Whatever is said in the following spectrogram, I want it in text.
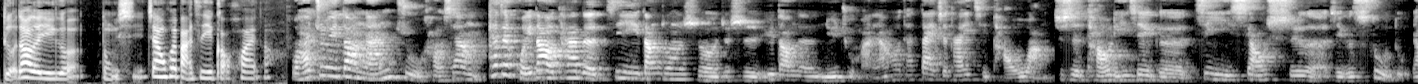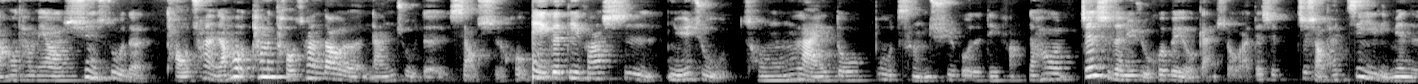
得到的一个。东西，这样会把自己搞坏的。我还注意到男主好像他在回到他的记忆当中的时候，就是遇到了女主嘛，然后他带着她一起逃亡，就是逃离这个记忆消失的这个速度，然后他们要迅速的逃窜，然后他们逃窜到了男主的小时候，那一个地方是女主从来都不曾去过的地方。然后真实的女主会不会有感受啊？但是至少她记忆里面的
